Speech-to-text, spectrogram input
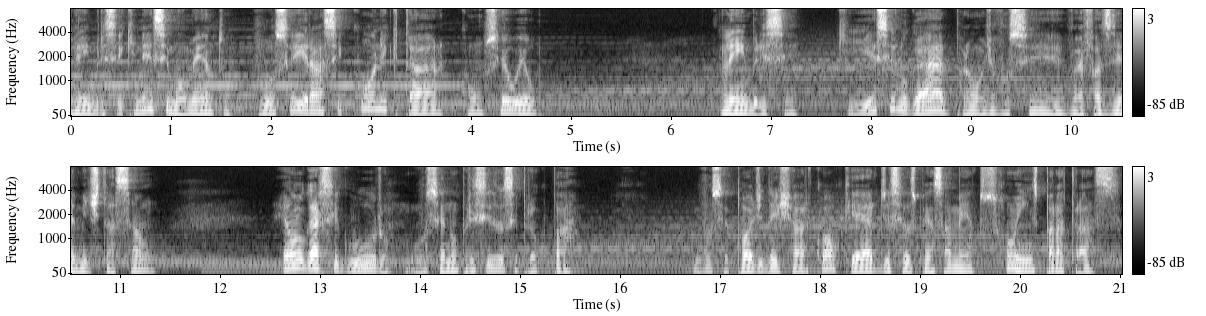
Lembre-se que nesse momento você irá se conectar com o seu eu. Lembre-se que esse lugar para onde você vai fazer a meditação é um lugar seguro, você não precisa se preocupar. Você pode deixar qualquer de seus pensamentos ruins para trás.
